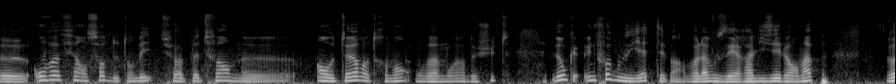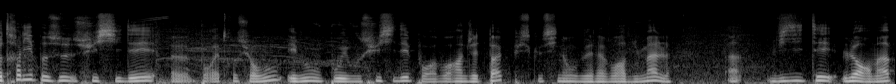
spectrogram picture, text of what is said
Euh, on va faire en sorte de tomber sur la plateforme euh, en hauteur, autrement on va mourir de chute. donc une fois que vous y êtes, et eh ben, voilà, vous avez réalisé leur map. Votre allié peut se suicider euh, pour être sur vous, et vous, vous pouvez vous suicider pour avoir un jetpack, puisque sinon vous allez avoir du mal à visiter leur map.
